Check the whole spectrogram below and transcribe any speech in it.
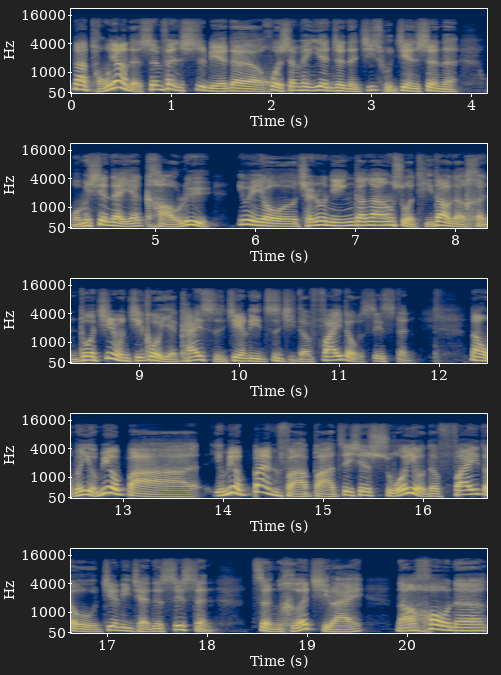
那同样的身份识别的或身份验证的基础建设呢，我们现在也考虑，因为有陈如您刚刚所提到的，很多金融机构也开始建立自己的 FIDO system。那我们有没有把有没有办法把这些所有的 FIDO 建立起来的 system 整合起来，然后呢，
